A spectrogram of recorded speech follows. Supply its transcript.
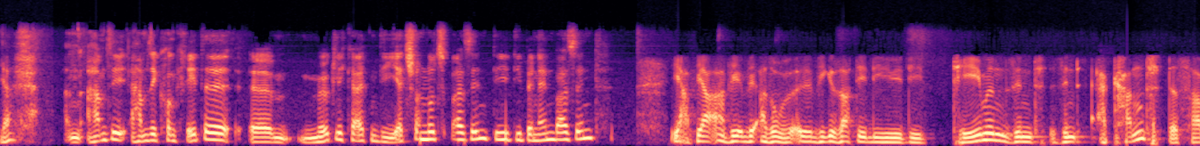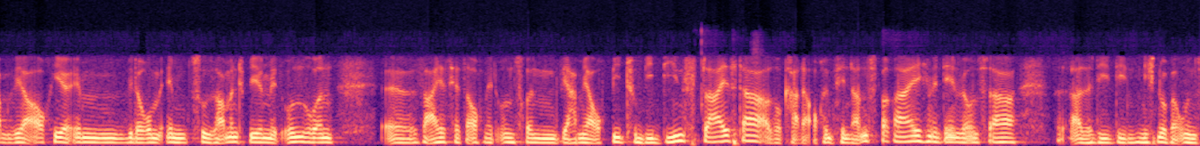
ja. Haben Sie, haben Sie konkrete ähm, Möglichkeiten, die jetzt schon nutzbar sind, die, die benennbar sind? Ja, ja, also äh, wie gesagt, die, die, die Themen sind, sind erkannt. Das haben wir auch hier im, wiederum im Zusammenspiel mit unseren, äh, sei es jetzt auch mit unseren, wir haben ja auch B2B-Dienstleister, also gerade auch im Finanzbereich, mit denen wir uns da, also die, die nicht nur bei uns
